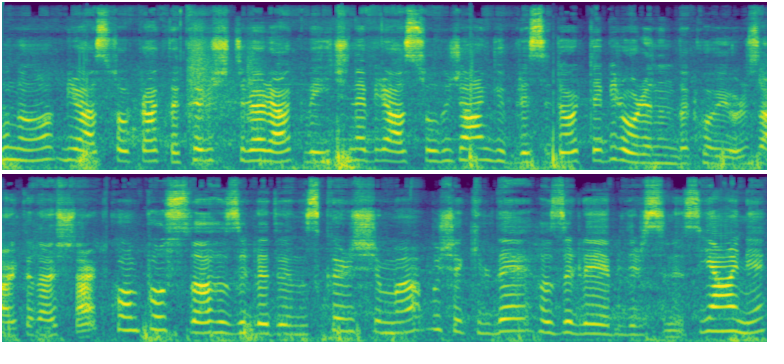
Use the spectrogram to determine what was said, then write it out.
bunu biraz toprakla karıştırarak ve içine biraz solucan gübresi dörtte bir oranında koyuyoruz arkadaşlar. Kompostla hazırladığınız karışımı bu şekilde hazırlayabilirsiniz. Yani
